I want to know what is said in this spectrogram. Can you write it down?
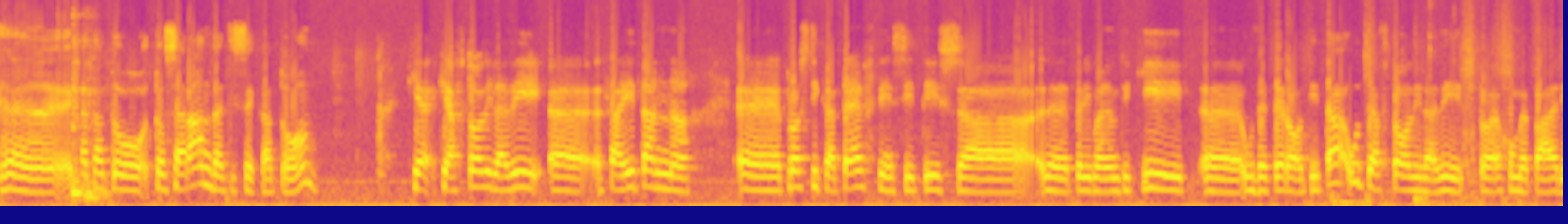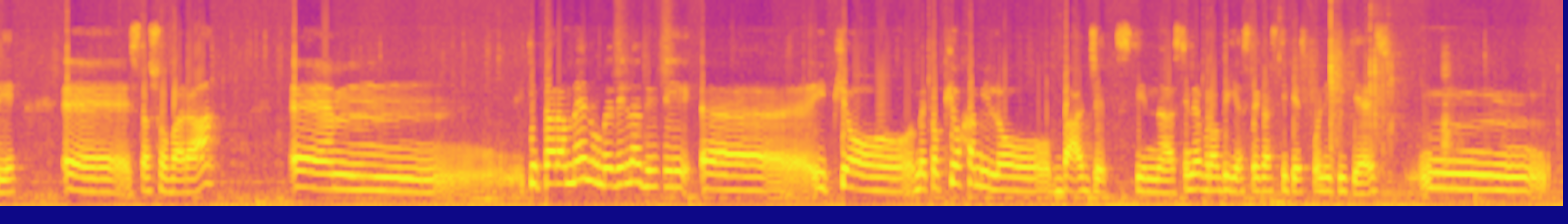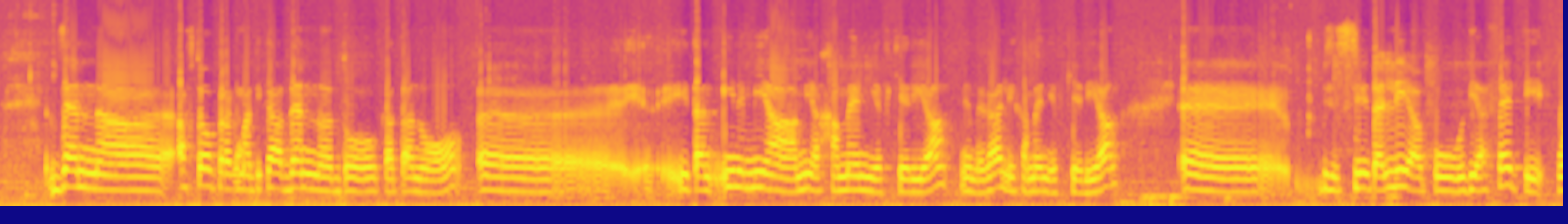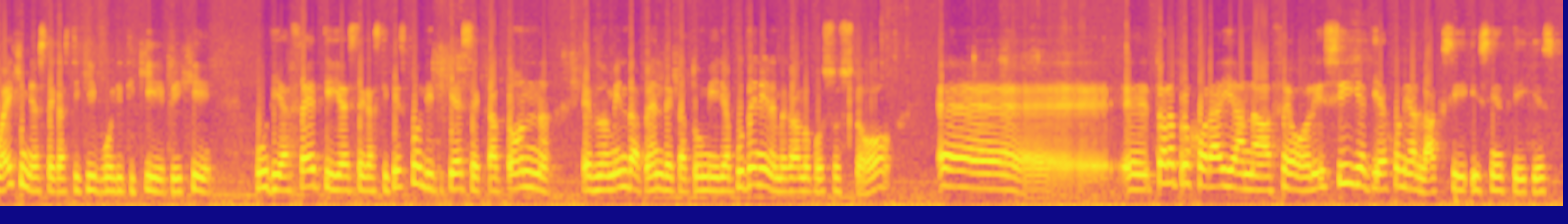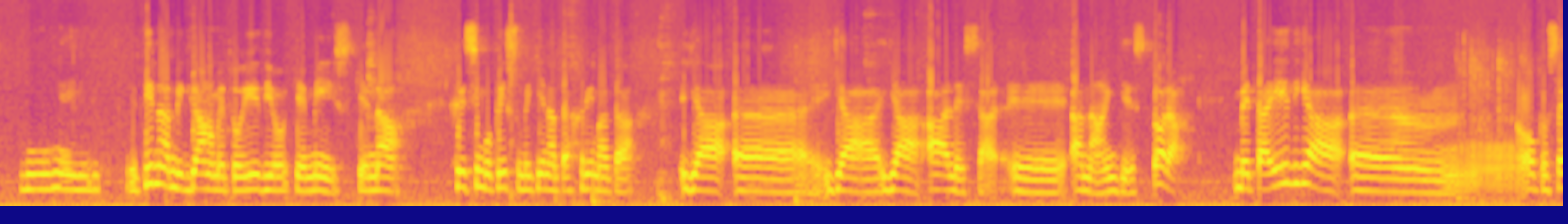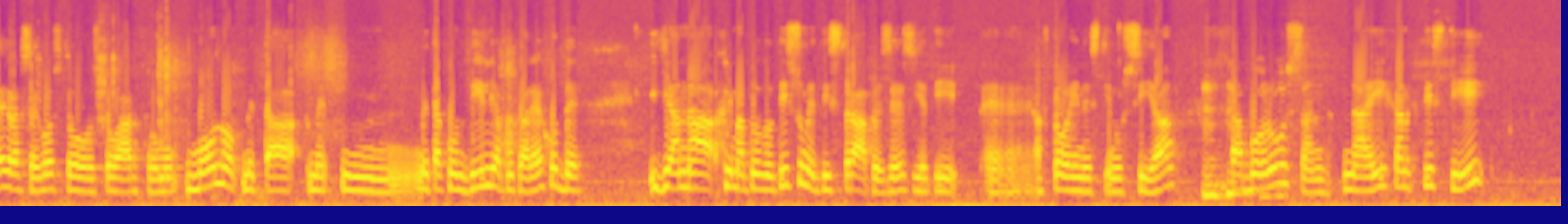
Ε, κατά το, το 40% και, και αυτό δηλαδή ε, θα ήταν ε, προς την κατεύθυνση της ε, περιβαλλοντικής ουδετερότητας ούτε αυτό δηλαδή το έχουμε πάρει στα σοβαρά και παραμένουμε δηλαδή ε, πιο, με το πιο χαμηλό budget στην, στην Ευρώπη για στεγαστικές πολιτικές. Δεν, αυτό πραγματικά δεν το κατανοώ. ήταν, είναι μια, μια χαμένη ευκαιρία, μια μεγάλη χαμένη ευκαιρία. Ε, στην Ιταλία που διαθέτει, που έχει μια στεγαστική πολιτική π.χ που διαθέτει για στεγαστικές πολιτικές 175 εκατομμύρια, που δεν είναι μεγάλο ποσοστό, ε, ε, τώρα προχωράει η αναθεώρηση γιατί έχουν αλλάξει οι συνθήκες. Γιατί να μην κάνουμε το ίδιο και εμείς και να χρησιμοποιήσουμε εκείνα τα χρήματα για, ε, για, για άλλες ε, ανάγκες. Τώρα, με τα ίδια, ε, όπως έγραψα εγώ στο, στο άρθρο μου, μόνο με τα, με, με τα κονδύλια που παρέχονται για να χρηματοδοτήσουμε τις τράπεζες, γιατί ε, αυτό είναι στην ουσια θα μπορούσαν να είχαν χτιστεί,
